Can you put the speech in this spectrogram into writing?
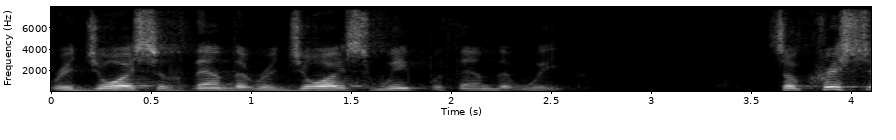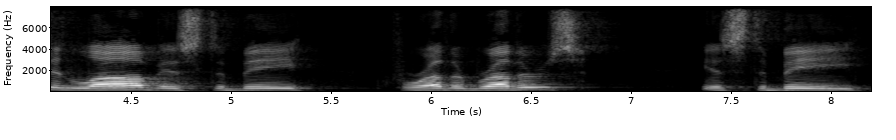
Rejoice with them that rejoice, weep with them that weep. So, Christian love is to be for other brothers, is to be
